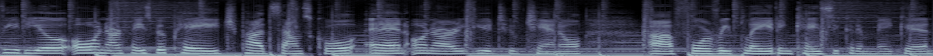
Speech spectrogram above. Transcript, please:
video on our Facebook page, Pod Sound School, and on our YouTube channel uh, for replayed in case you couldn't make it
